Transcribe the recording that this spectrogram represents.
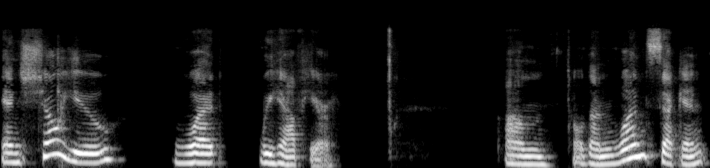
and show you what we have here. Um, hold on one second.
